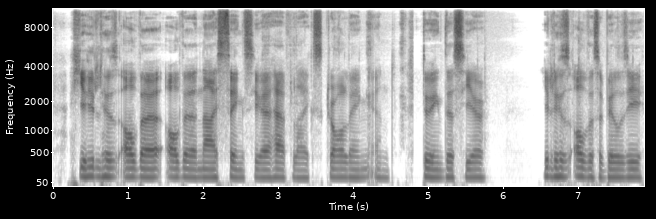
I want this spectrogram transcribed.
you lose all the all the nice things you have like scrolling and doing this here you lose all this ability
